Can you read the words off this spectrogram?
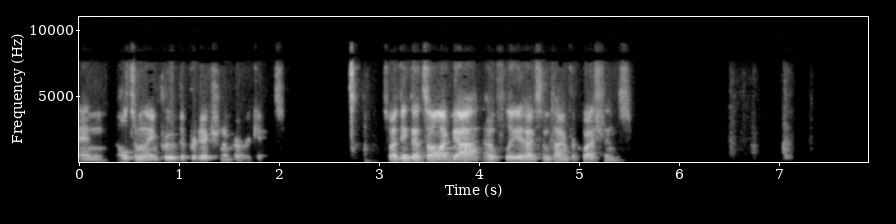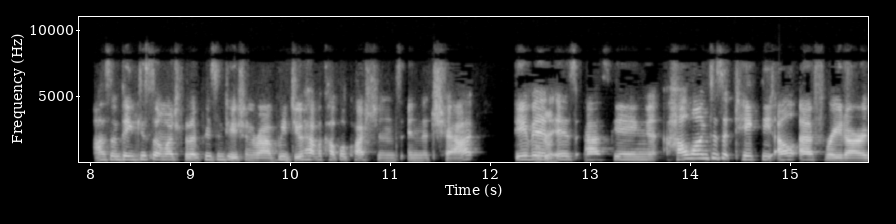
and ultimately improve the prediction of hurricanes. So I think that's all I've got. Hopefully I have some time for questions. Awesome. Thank you so much for that presentation, Rob. We do have a couple questions in the chat. David okay. is asking, how long does it take the LF radar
